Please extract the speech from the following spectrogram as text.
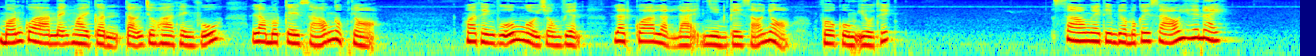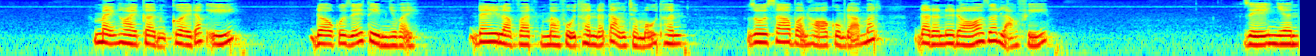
Món quà Mạnh Hoài Cẩn tặng cho Hoa Thành Vũ là một cây sáo ngọc nhỏ. Hoa Thành Vũ ngồi trong viện, lật qua lật lại nhìn cây sáo nhỏ, vô cùng yêu thích. Sao ngày tìm được một cây sáo như thế này? Mạnh Hoài Cẩn cười đắc ý. Đâu có dễ tìm như vậy. Đây là vật mà phụ thân đã tặng cho mẫu thân. Rồi sao bọn họ cũng đã mất, đặt ở nơi đó rất lãng phí. Dĩ nhiên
